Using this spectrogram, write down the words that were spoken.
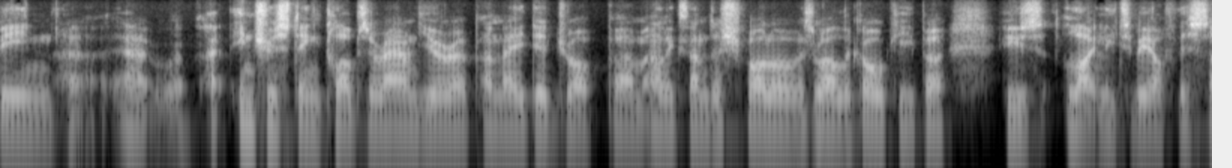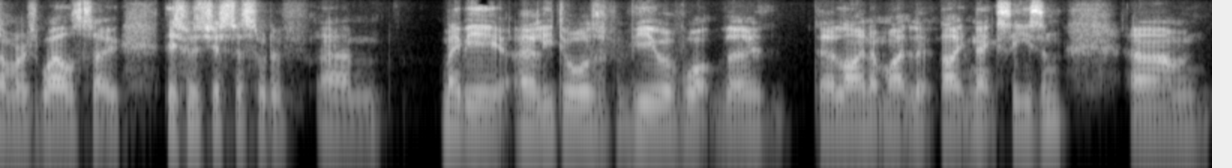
been uh, uh, interesting clubs around Europe, and they did drop um, Alexander Schwolo as well, the goalkeeper, who's likely to be off this summer as well. So this was just a sort of um, maybe early doors view of what the the lineup might look like next season. Um,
